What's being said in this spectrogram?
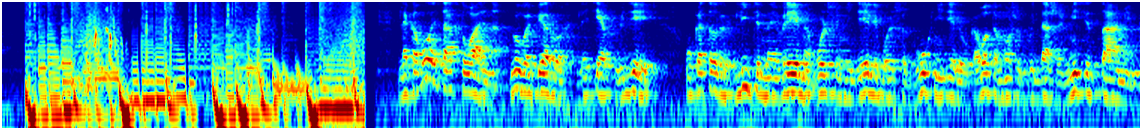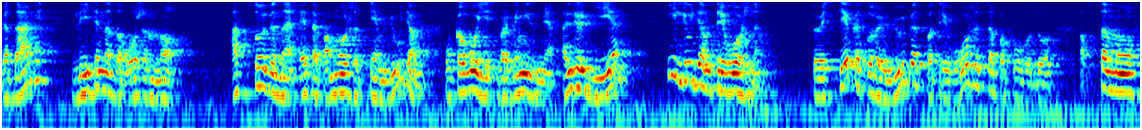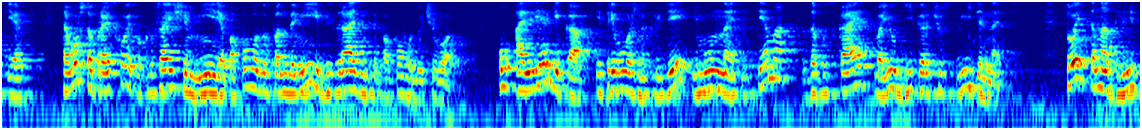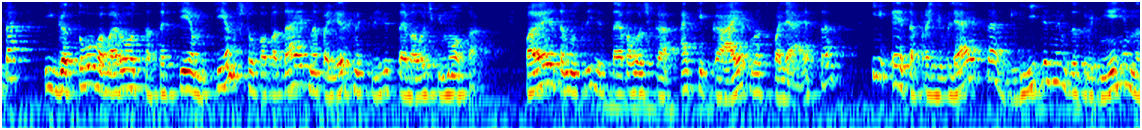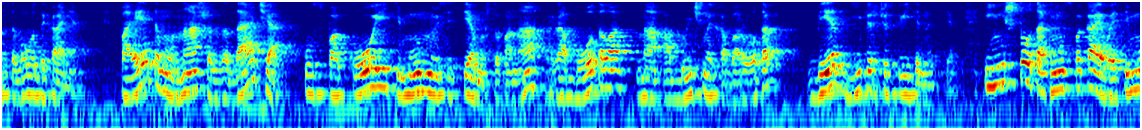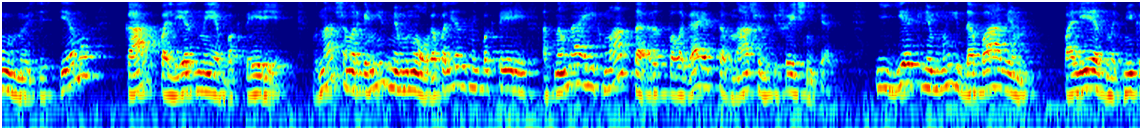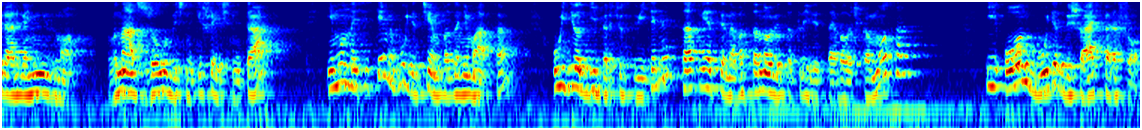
Для кого это актуально? Ну, во-первых, для тех людей, у которых длительное время, больше недели, больше двух недель, у кого-то может быть даже месяцами, годами, длительно заложен нос. Особенно это поможет тем людям, у кого есть в организме аллергия и людям тревожным. То есть те, которые любят потревожиться по поводу обстановки, того, что происходит в окружающем мире, по поводу пандемии, без разницы по поводу чего. У аллергиков и тревожных людей иммунная система запускает свою гиперчувствительность. То есть она злится и готова бороться со всем тем, что попадает на поверхность слизистой оболочки носа. Поэтому слизистая оболочка отекает, воспаляется, и это проявляется длительным затруднением носового дыхания. Поэтому наша задача успокоить иммунную систему, чтобы она работала на обычных оборотах без гиперчувствительности. И ничто так не успокаивает иммунную систему, как полезные бактерии. В нашем организме много полезных бактерий, основная их масса располагается в нашем кишечнике. И если мы добавим полезных микроорганизмов в наш желудочно-кишечный тракт, иммунной системе будет чем позаниматься, уйдет гиперчувствительность, соответственно восстановится слизистая оболочка носа, и он будет дышать хорошо.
